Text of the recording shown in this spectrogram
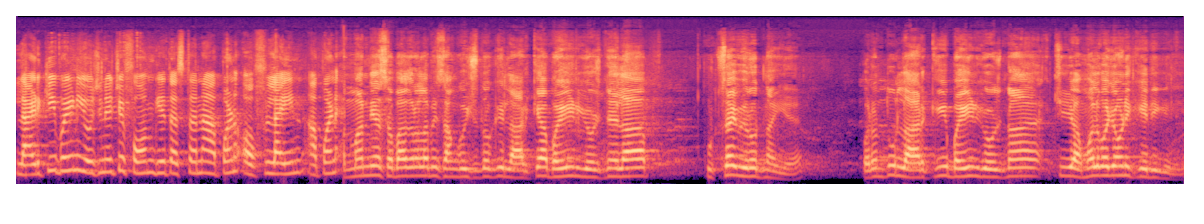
लाडकी बहीण योजनेचे फॉर्म घेत असताना आपण ऑफलाईन आपण सन्मान्य सभागृहाला मी सांगू इच्छितो की लाडक्या बहीण योजनेला कुठचाही विरोध नाही आहे परंतु लाडकी बहीण योजनाची अंमलबजावणी केली गेली.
